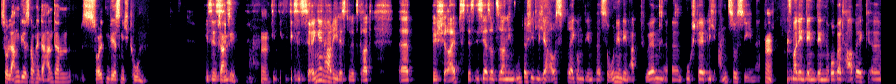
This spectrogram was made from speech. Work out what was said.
solange wir es noch in der Hand haben, sollten wir es nicht tun. Dieses, sagen Sie. Hm. Dieses Ringen, Harry, das du jetzt gerade äh, beschreibst, das ist ja sozusagen in unterschiedlicher Ausprägung den Personen, den Akteuren äh, buchstäblich anzusehen. Hm. Jetzt mal den, den, den Robert Habeck, äh,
